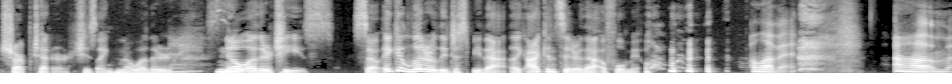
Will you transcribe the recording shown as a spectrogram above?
sharp cheddar. She's like, no other, nice. no other cheese. So it could literally just be that. Like I consider that a full meal. I love it. Um,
